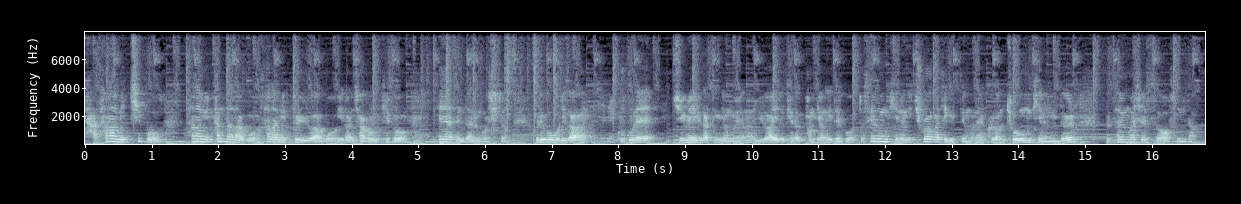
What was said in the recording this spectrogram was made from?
다 사람이 치고 사람이 판단하고 사람이 분류하고 이런 작업을 계속 해야 된다는 것이죠. 그리고 우리가 구글의 Gmail 같은 경우에는 UI도 계속 변경이 되고 또 새로운 기능이 추가가 되기 때문에 그런 좋은 기능들 사용하실 수 없습니다.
